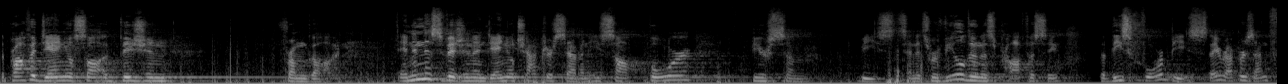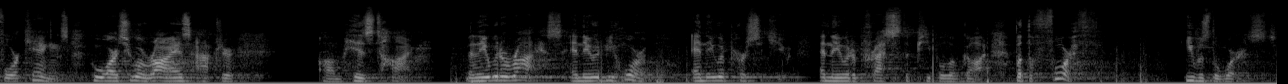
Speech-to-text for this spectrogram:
the prophet Daniel saw a vision from God. And in this vision, in Daniel chapter 7, he saw four fearsome beasts. And it's revealed in this prophecy that these four beasts, they represent four kings who are to arise after um, his time. And they would arise, and they would be horrible, and they would persecute, and they would oppress the people of God. But the fourth, he was the worst.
